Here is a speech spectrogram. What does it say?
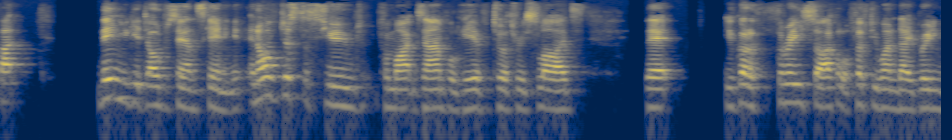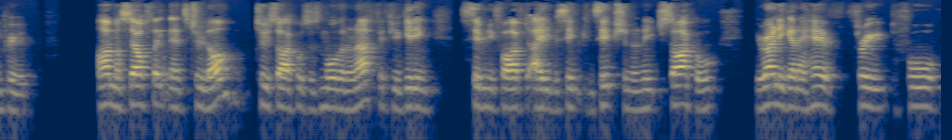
But then you get to ultrasound scanning. And I've just assumed for my example here for two or three slides that you've got a three cycle or 51 day breeding period. I myself think that's too long. Two cycles is more than enough. If you're getting 75 to 80% conception in each cycle, you're only going to have three to four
